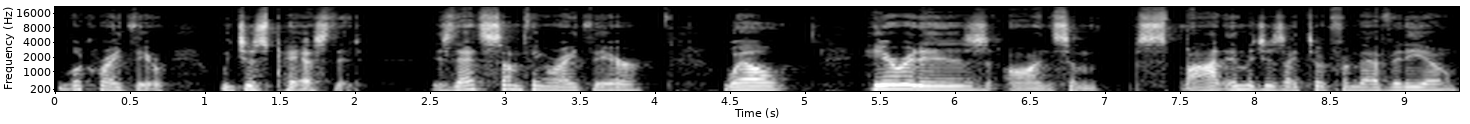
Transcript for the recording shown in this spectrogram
Look right there. We just passed it. Is that something right there? Well, here it is on some spot images I took from that video.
